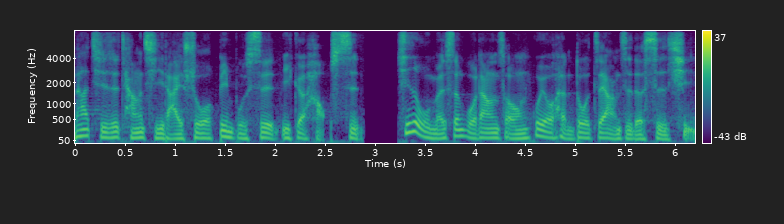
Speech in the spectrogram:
那其实长期来说并不是一个好事。其实我们生活当中会有很多这样子的事情，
